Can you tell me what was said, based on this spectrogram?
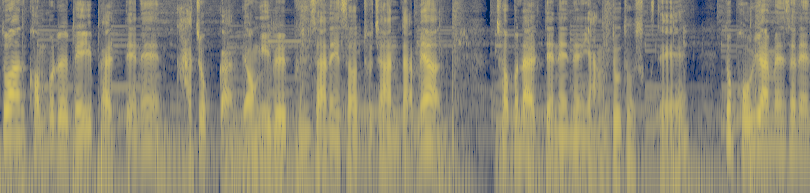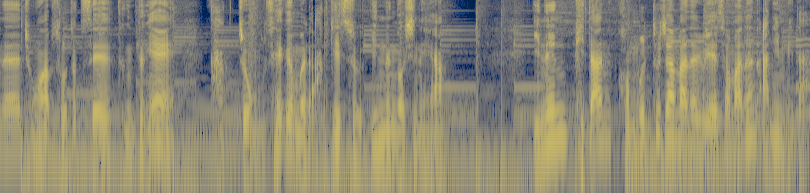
또한 건물을 매입할 때는 가족 간 명의를 분산해서 투자한다면 처분할 때 내는 양도소득세, 또 보유하면서 내는 종합소득세 등등의 각종 세금을 아낄 수 있는 것이네요. 이는 비단 건물 투자만을 위해서만은 아닙니다.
